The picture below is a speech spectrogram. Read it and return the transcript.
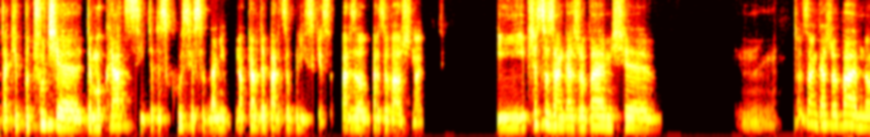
takie poczucie demokracji, te dyskusje są dla nich naprawdę bardzo bliskie, są bardzo, bardzo ważne. I, i przez to zaangażowałem się, no, zaangażowałem, no,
